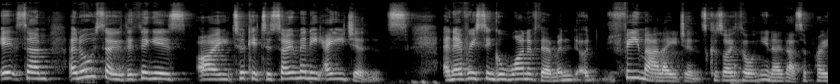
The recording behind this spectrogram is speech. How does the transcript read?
It's um and also the thing is I took it to so many agents and every single one of them and uh, female agents because I thought you know that's a pro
